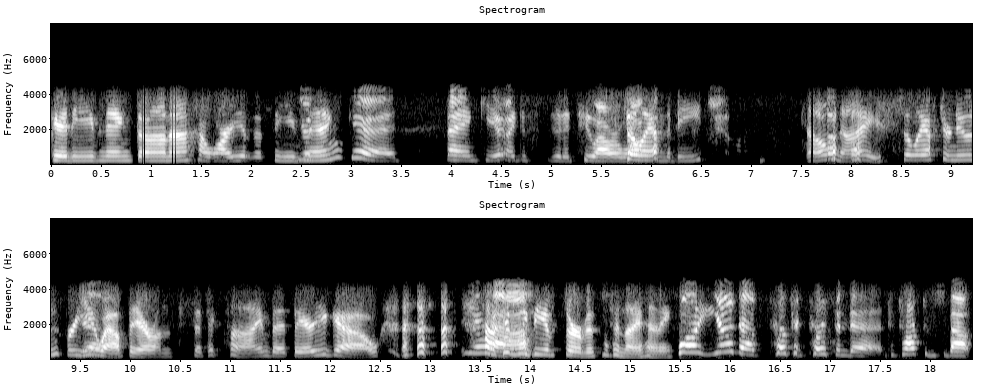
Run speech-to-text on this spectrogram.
good evening, Donna. How are you this evening? Good. Thank you. I just did a two-hour walk on the beach. Oh, nice. Still afternoon for you out there on Pacific time, but there you go. yeah. How can we be of service tonight, honey? Well, you're the perfect person to to talk to us about.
